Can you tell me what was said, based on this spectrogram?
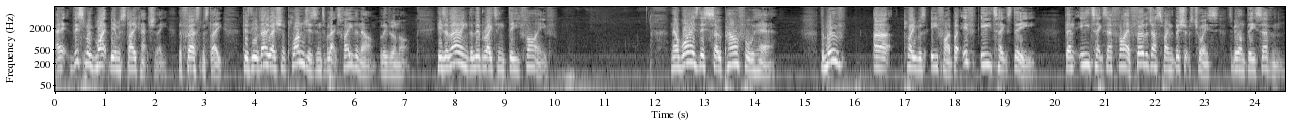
and it, this move might be a mistake actually, the first mistake, because the evaluation plunges into black's favour now, believe it or not. He's allowing the liberating d5. Now why is this so powerful here? The move uh, played was e5, but if e takes d, then e takes f5, further justifying the bishop's choice to be on d7.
